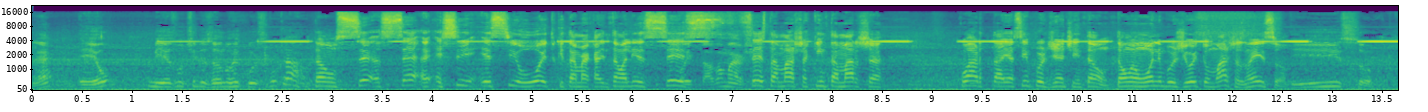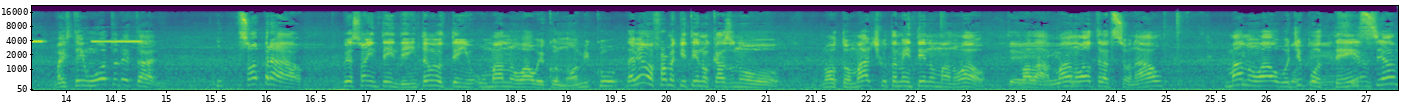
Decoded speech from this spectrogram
né? Eu mesmo utilizando o recurso do carro. Então, se, se, esse, esse 8 que está marcado, então ali, Oitava marcha. sexta marcha, quinta marcha, quarta e assim por diante, então. Então é um ônibus de 8 marchas, não é isso? Isso. Mas tem um outro detalhe. Só para o pessoal entender, então eu tenho o manual econômico, da mesma forma que tem no caso no, no automático, também tem no manual. Tem. Olha lá, manual tradicional, manual de potência, de potência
